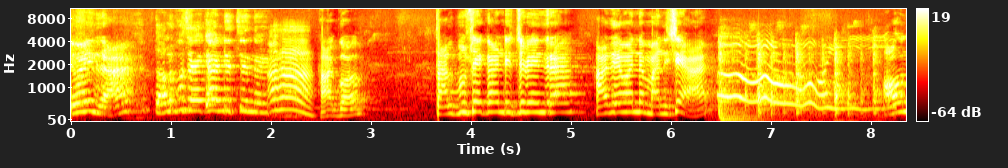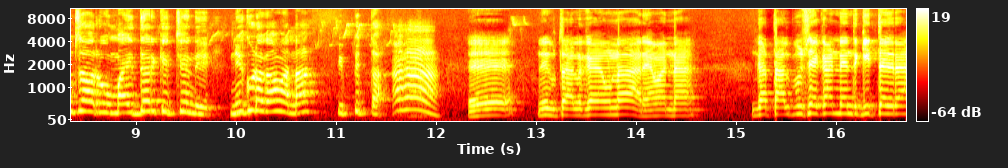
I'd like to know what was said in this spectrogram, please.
ఏమైందిరా? తలుపు సెకండ్ ఇచ్చింది. అగో తలుపు సెకండ్ ఇచ్చుడేందిరా? అదేమన్నా మనిషా? అవును సారు మా ఇద్దరికి ఇచ్చింది. నీకు కూడా కావన్నా? ఇప్పిస్తా ఏ నీకు తలకాయ ఉన్నదా? అరేమన్నా. ఇంకా తలుపు సెకండ్ ఎందుకు ఇస్తుందిరా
